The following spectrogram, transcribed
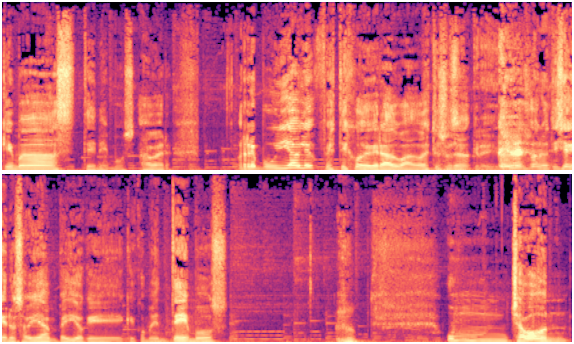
¿Qué más tenemos? A ver. Repudiable festejo de graduado. Esto es una, increíble. es una noticia que nos habían pedido que, que comentemos. Un chabón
